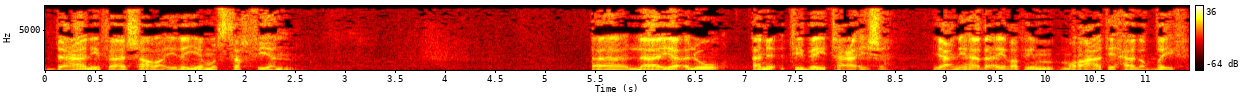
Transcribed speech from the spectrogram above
دعاني فأشار إلي مستخفيا. آه لا يألو أن ائت بيت عائشة. يعني هذا أيضا في مراعاة حال الضيف.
